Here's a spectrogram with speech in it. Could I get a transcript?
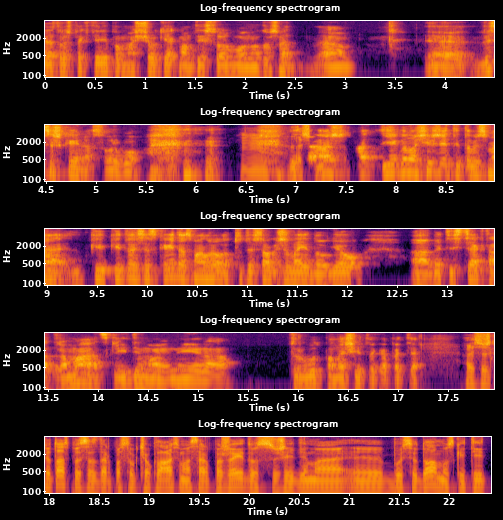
retrospektyviai pamačiau, kiek man tai svarbu. Nu, tarpsime, e, visiškai nesvarbu. mm. aš, aš, jeigu nuoširdžiai, tai, tarpsime, kai, kai tu esi skaitęs, man atrodo, tu tiesiog žinai daugiau uh, bet vis tiek ta drama atskleidimo jinai yra turbūt panašiai tokia pati. Aš iš kitos pusės dar pasukčiau klausimas, ar pažaidus žaidimą e, bus įdomu skaityti,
